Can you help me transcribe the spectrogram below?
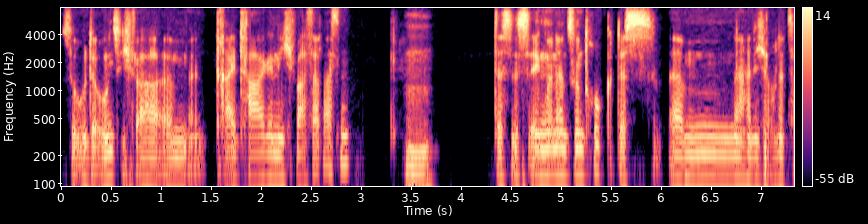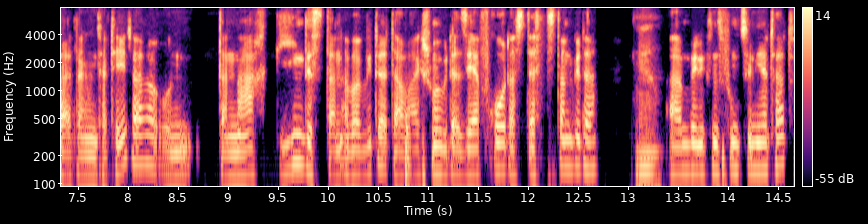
so unter uns, ich war ähm, drei Tage nicht Wasser lassen. Mhm. Das ist irgendwann dann so ein Druck, das, ähm, da hatte ich auch eine Zeit lang einen Katheter und danach ging das dann aber wieder. Da war ich schon mal wieder sehr froh, dass das dann wieder ja. ähm, wenigstens funktioniert hat.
